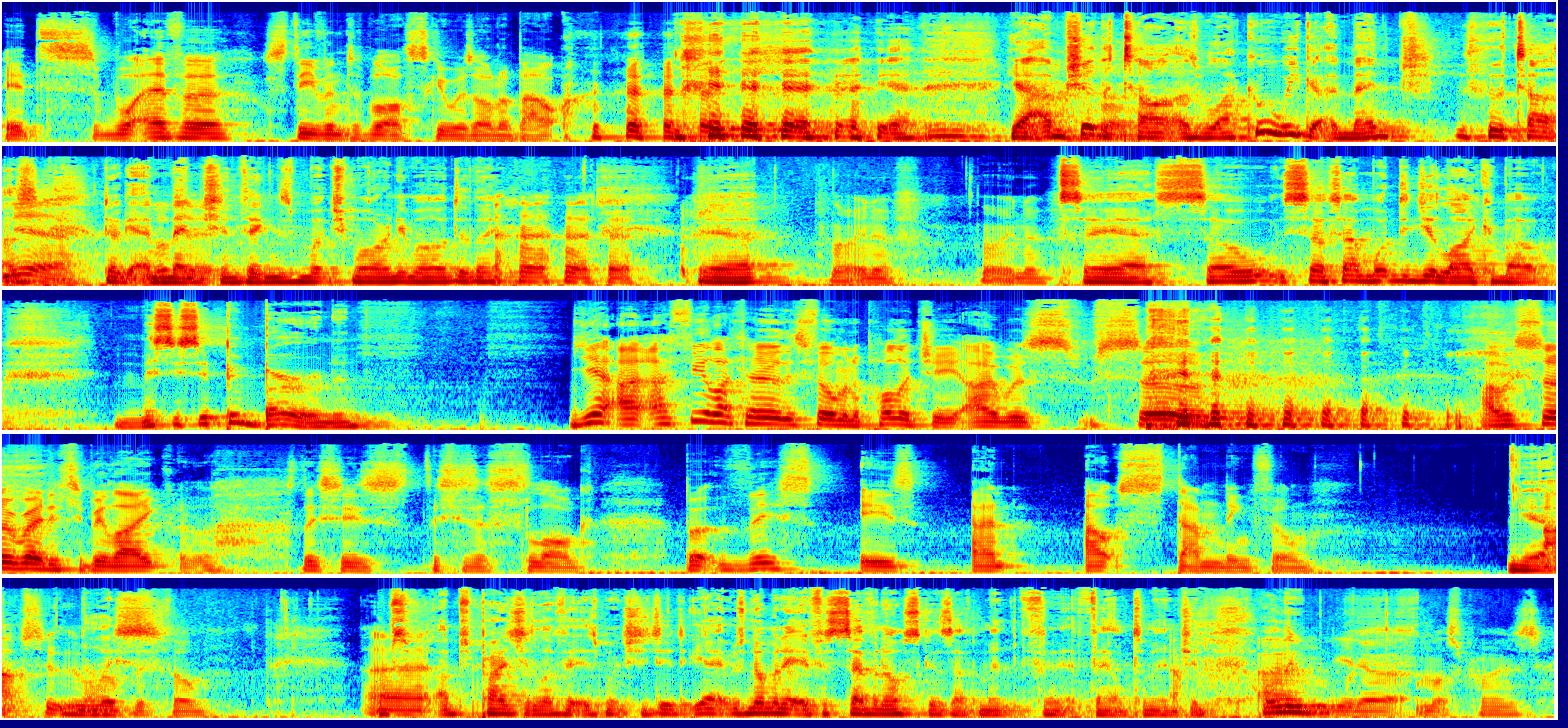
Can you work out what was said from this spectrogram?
it's whatever Stephen Tobolowsky was on about. yeah, yeah. I'm sure the Tartars were like, "Oh, we got a mensch." the Tartars Yeah, don't get a love mention things much more anymore, do they? yeah. not enough. Not enough. So yeah. So so Sam, what did you like about Mississippi Burning? Yeah, I, I feel like I owe this film an apology. I was so I was so ready to be like, "Ugh, this is this is a slog, but this is an outstanding film. Yeah, Absolutely nice. love this film. I'm, su- Uh, I'm surprised you love it as much as you did. Yeah, it was nominated for seven Oscars. I've meant, failed to mention. Only and, you know, I'm not surprised.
